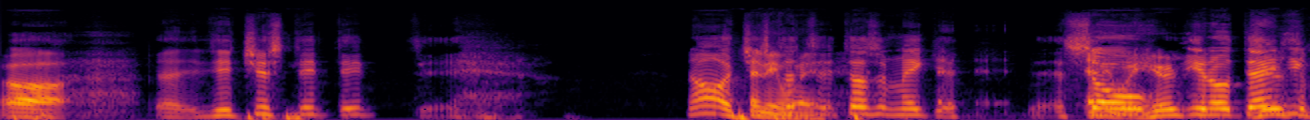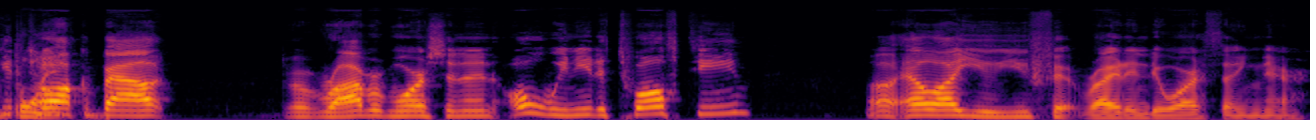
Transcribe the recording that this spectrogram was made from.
uh, it just it it. No, it just Anyway. it doesn't make it. So Anyway, you know, then you the can point. talk about uh, Robert Morrison and oh, we need a 12 team. Uh, LIU, you fit right into our thing there.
